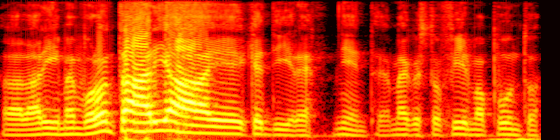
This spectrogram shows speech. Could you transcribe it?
la rima involontaria e che dire, niente, a me questo film appunto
